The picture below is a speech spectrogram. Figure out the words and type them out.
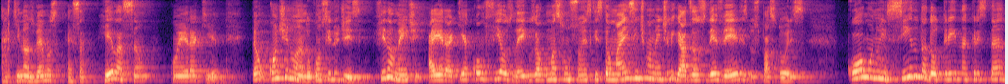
aqui nós vemos essa relação com a hierarquia. Então, continuando, o concílio diz: finalmente, a hierarquia confia aos leigos algumas funções que estão mais intimamente ligadas aos deveres dos pastores, como no ensino da doutrina cristã,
